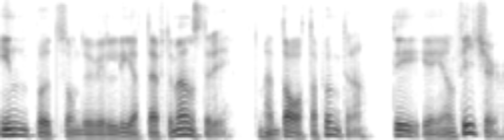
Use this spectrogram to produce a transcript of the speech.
input som du vill leta efter mönster i. De här datapunkterna. Det är en feature.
